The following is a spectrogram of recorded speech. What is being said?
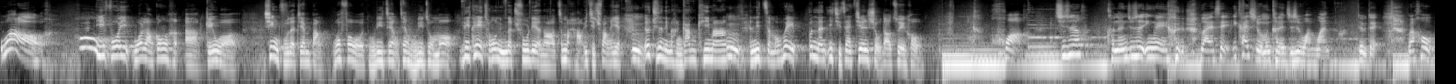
哇哦，衣服我老公很啊、给我幸福的肩膀，我 for 我努力这样这样努力做梦。你可以从你们的初恋哦这么好一起创业，嗯，又觉得你们很 key 吗？嗯，你怎么会不能一起再坚守到最后？哇，其实可能就是因为 来 say 一开始我们可能只是玩玩，对不对？然后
